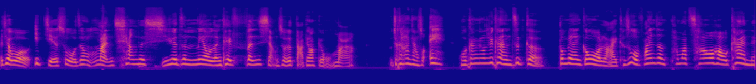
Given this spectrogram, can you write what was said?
而且我一结束，我这种满腔的喜悦，真的没有人可以分享，所以我就打电话给我妈，我就跟她讲说：“哎、我刚刚去看这个，都没人跟我来，可是我发现这他妈超好看呢。”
